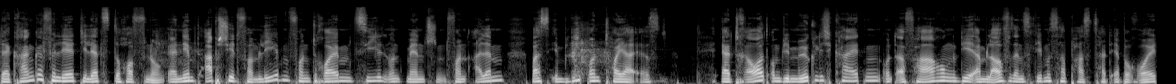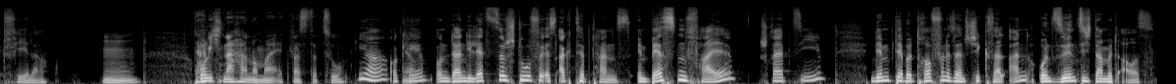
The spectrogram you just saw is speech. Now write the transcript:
Der Kranke verliert die letzte Hoffnung. Er nimmt Abschied vom Leben, von Träumen, Zielen und Menschen, von allem, was ihm lieb und teuer ist. Er trauert um die Möglichkeiten und Erfahrungen, die er im Laufe seines Lebens verpasst hat. Er bereut Fehler. Hm. Da habe ich nachher nochmal etwas dazu. Ja, okay. Ja. Und dann die letzte Stufe ist Akzeptanz. Im besten Fall, schreibt sie, nimmt der Betroffene sein Schicksal an und söhnt sich damit aus.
